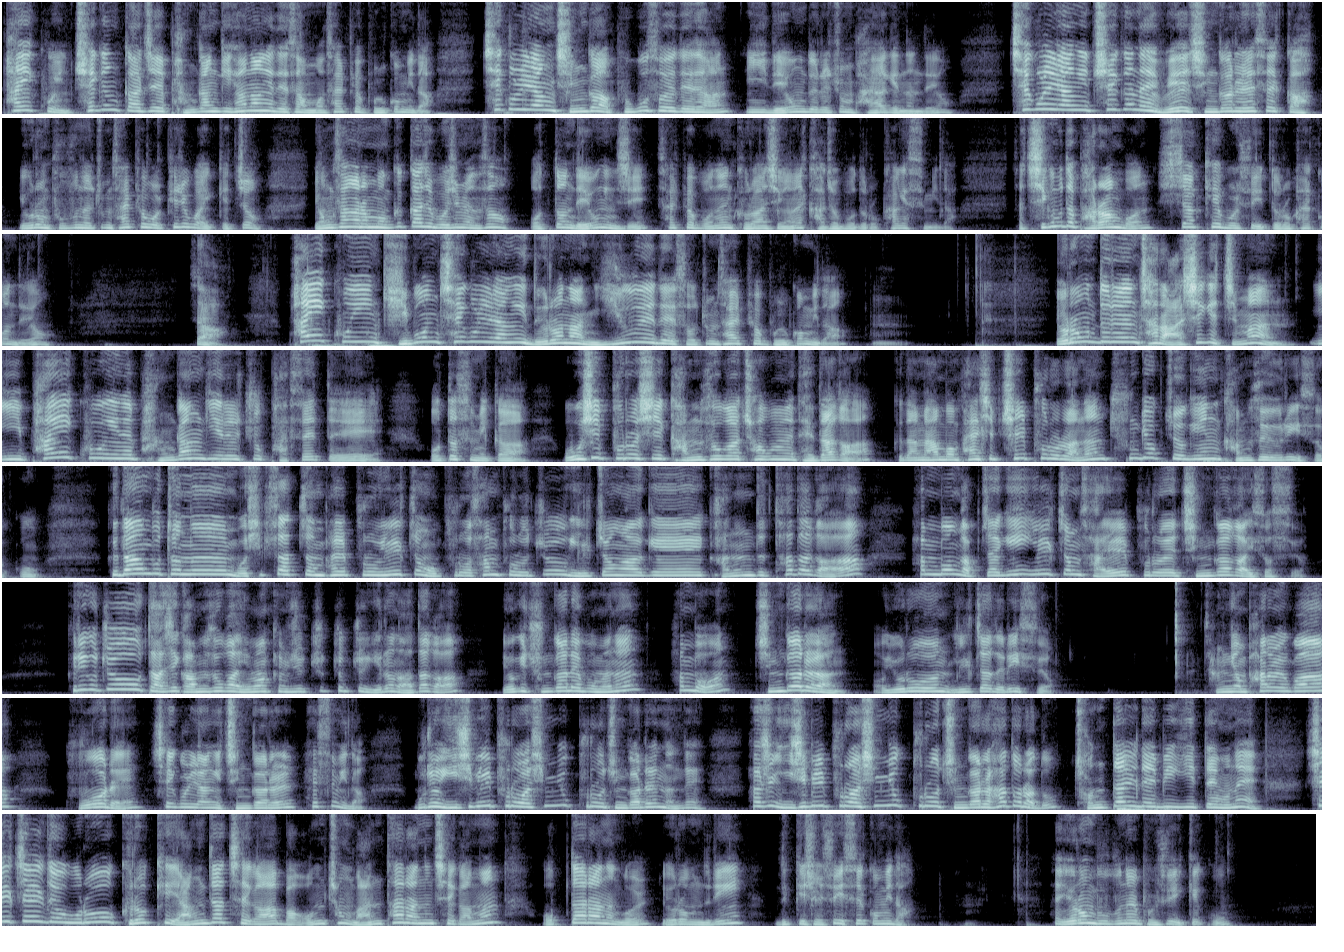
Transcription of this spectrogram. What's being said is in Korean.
파이코인 최근까지의 반감기 현황에 대해서 한번 살펴볼 겁니다. 채굴량 증가 보고서에 대한 이 내용들을 좀 봐야겠는데요. 채굴량이 최근에 왜 증가를 했을까? 이런 부분을 좀 살펴볼 필요가 있겠죠. 영상을 한번 끝까지 보시면서 어떤 내용인지 살펴보는 그러한 시간을 가져보도록 하겠습니다. 자, 지금부터 바로 한번 시작해 볼 수 있도록 할 건데요. 자, 파이코인 기본 채굴량이 늘어난 이유에 대해서 좀 살펴볼 겁니다. 음. 여러분들은 잘 아시겠지만 이 파이코인의 반감기를 쭉 봤을 때 어떻습니까? 50%씩 감소가 처음에 되다가 그 다음에 한번 87%라는 충격적인 감소율이 있었고 그 다음부터는 뭐 14.8%, 1.5%, 3%쭉 일정하게 가는 듯 하다가 한 번 갑자기 1.41%의 증가가 있었어요. 그리고 쭉 다시 감소가 이만큼씩 쭉쭉쭉 일어나다가 여기 중간에 보면은 한번 증가를 한 이런 일자들이 있어요. 작년 8월과 9월에 채굴량이 증가를 했습니다. 무려 21%와 16% 증가를 했는데 사실 21%와 16% 증가를 하더라도 전달 대비이기 때문에 실질적으로 그렇게 양 자체가 막 엄청 많다라는 체감은 없다라는 걸 여러분들이 느끼실 수 있을 겁니다. 이런 부분을 볼 수 있겠고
